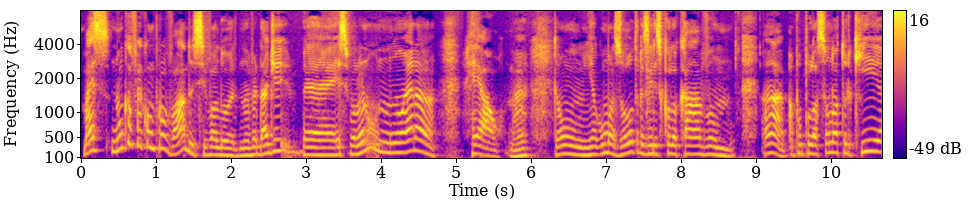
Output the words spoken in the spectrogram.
Mas nunca foi comprovado esse valor. Na verdade, é, esse valor não, não era real. Né? Então, em algumas outras, eles colocavam: ah, a população da Turquia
